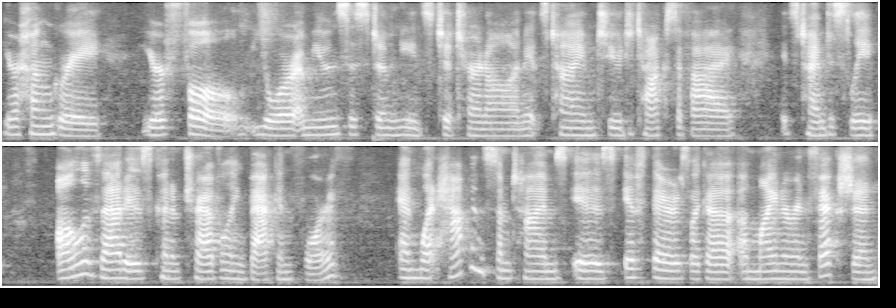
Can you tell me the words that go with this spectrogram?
you're hungry you're full, your immune system needs to turn on, it's time to detoxify, it's time to sleep. All of that is kind of traveling back and forth. And what happens sometimes is if there's like a, a minor infection,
